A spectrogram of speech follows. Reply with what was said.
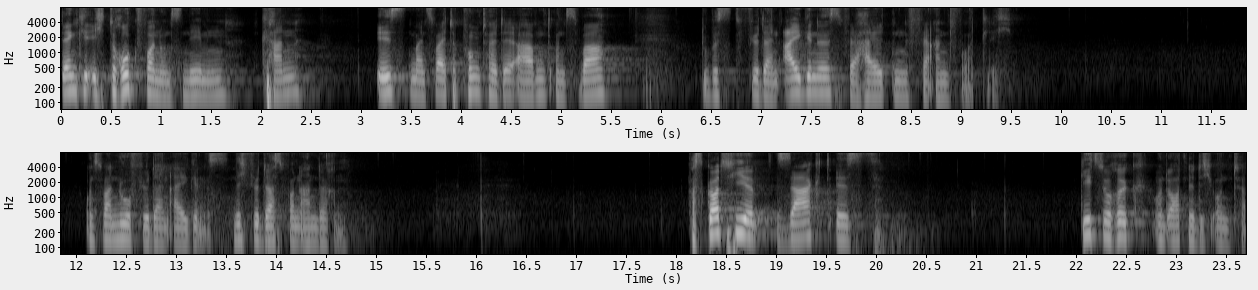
denke ich, Druck von uns nehmen kann, ist mein zweiter Punkt heute Abend und zwar, du bist für dein eigenes Verhalten verantwortlich. Und zwar nur für dein eigenes, nicht für das von anderen. Was Gott hier sagt ist, geh zurück und ordne dich unter.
